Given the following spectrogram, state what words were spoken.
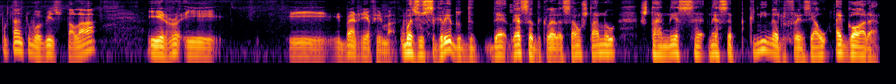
portanto, o aviso está lá e, e, e, e bem reafirmado. Mas o segredo de, de, dessa declaração está, no, está nessa, nessa pequenina referência ao agora.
